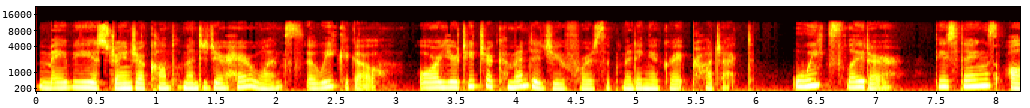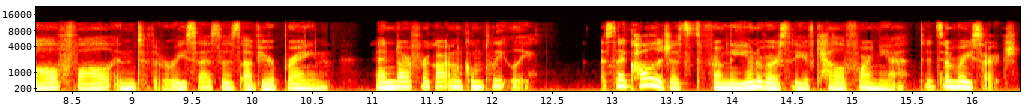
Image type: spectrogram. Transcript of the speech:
Maybe a stranger complimented your hair once a week ago, or your teacher commended you for submitting a great project. Weeks later, these things all fall into the recesses of your brain and are forgotten completely. Psychologists from the University of California did some research,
